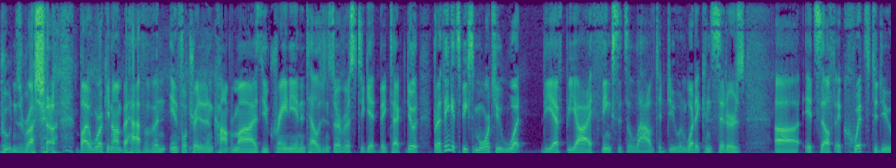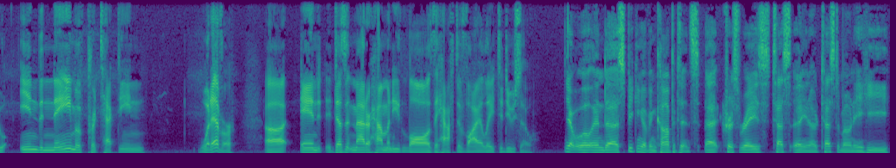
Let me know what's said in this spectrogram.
Putin's Russia by working on behalf of an infiltrated and compromised Ukrainian intelligence service to get big tech to do it. But I think it speaks more to what the FBI thinks it's allowed to do and what it considers uh, itself equipped to do in the name of protecting whatever. Uh, and it doesn't matter how many laws they have to violate to do so. Yeah, well, and uh, speaking of incompetence, at Chris test, uh, you know, testimony, he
